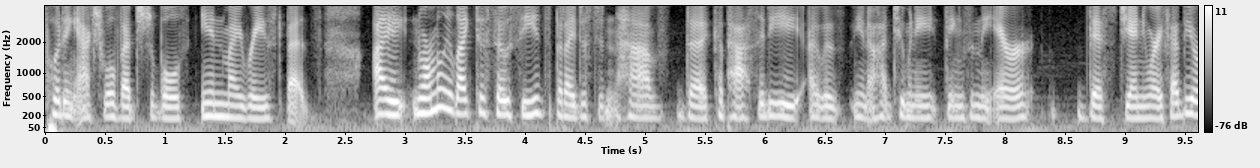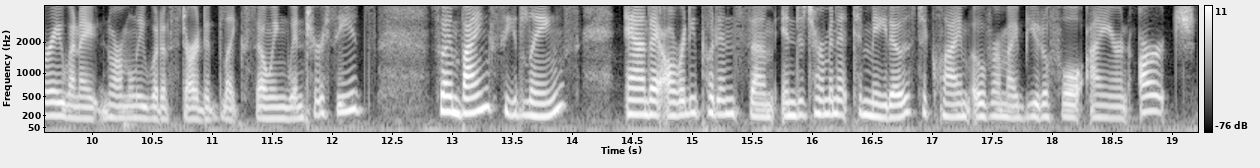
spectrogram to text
putting actual vegetables in my raised beds. I normally like to sow seeds, but I just didn't have the capacity. I was, you know, had too many things in the air this January, February when I normally would have started like sowing winter seeds. So I'm buying seedlings and I already put in some indeterminate tomatoes to climb over my beautiful iron arch.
